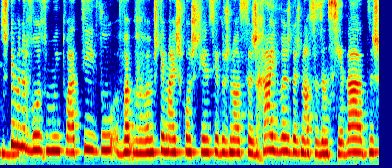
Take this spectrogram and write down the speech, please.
Sistema nervoso muito ativo, va vamos ter mais consciência das nossas raivas, das nossas ansiedades,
